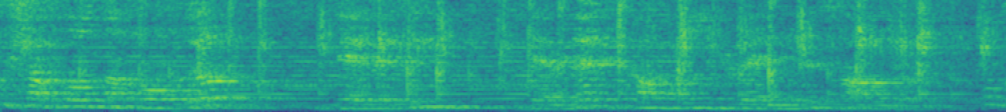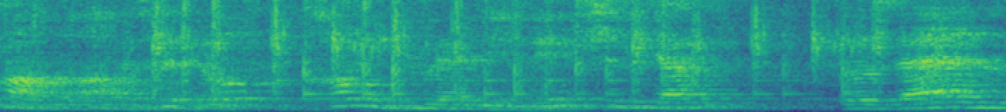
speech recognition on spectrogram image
Bu şablonla ne oluyor? Devletin, devlet kamunun güvenliğini sağlıyor. Bu kanunun amacı ne diyor? Kamu güvenliğini, şimdi geldik özel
